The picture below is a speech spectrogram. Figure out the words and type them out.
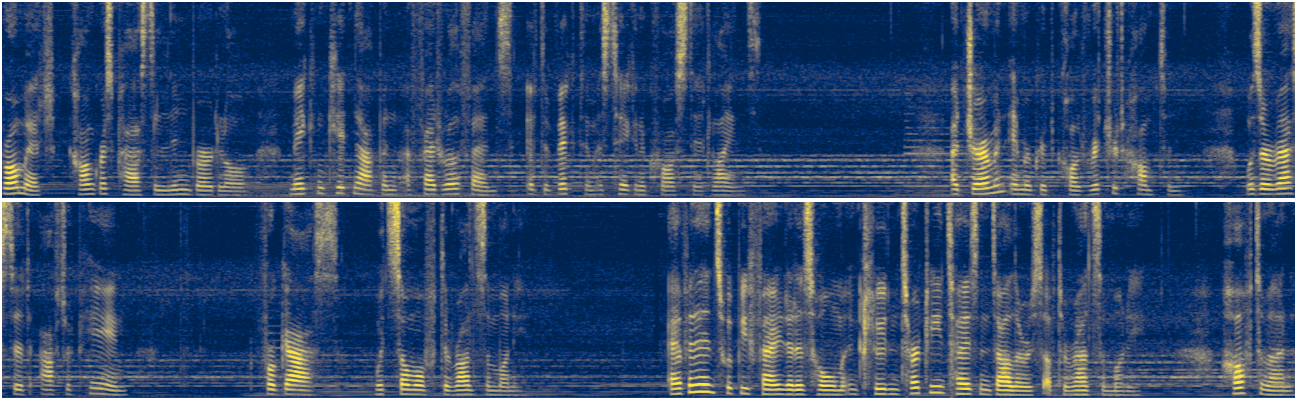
From it, Congress passed the Lindbergh Law, making kidnapping a federal offense if the victim is taken across state lines. A German immigrant called Richard Hauptmann was arrested after paying for gas with some of the ransom money. Evidence would be found at his home, including $13,000 of the ransom money. Hauptmann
